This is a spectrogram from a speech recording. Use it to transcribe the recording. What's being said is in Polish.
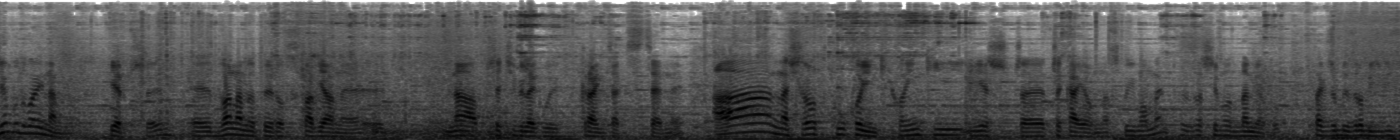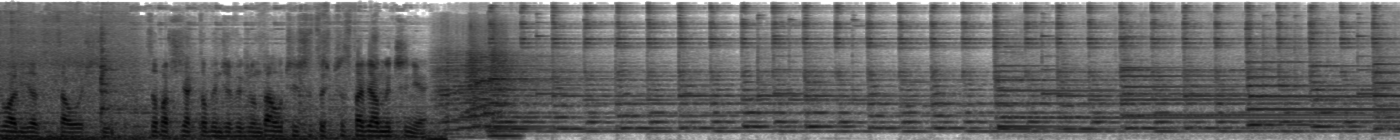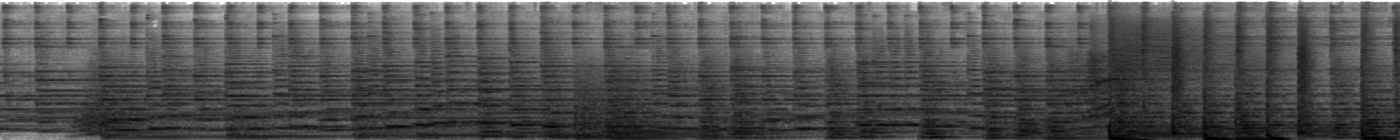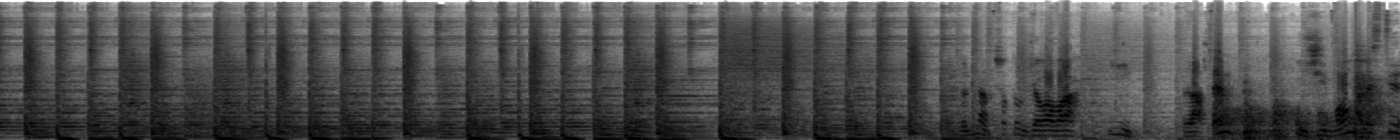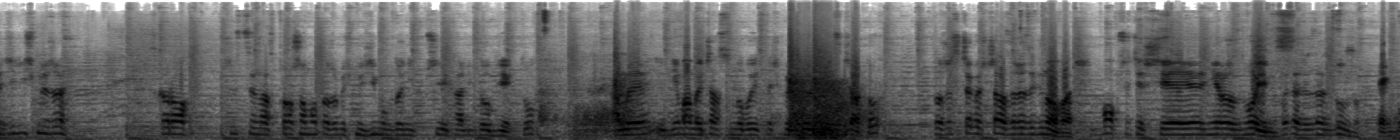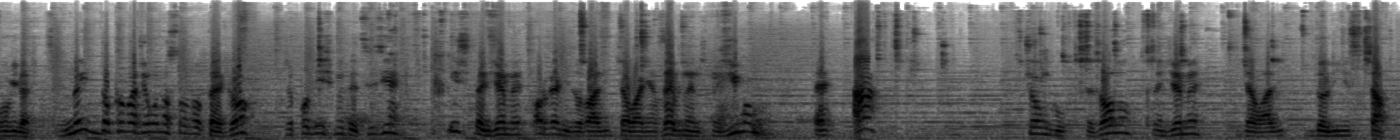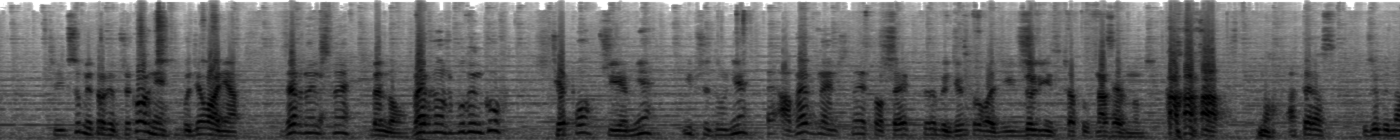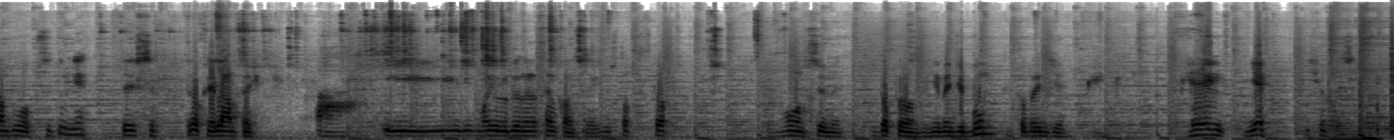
będziemy budowali namiot. Pierwszy, e, dwa namioty rozstawiane e, na przeciwległych krańcach sceny, a na środku choinki. Choinki jeszcze czekają na swój moment. Zaczniemy od namiotów, tak żeby zrobić wizualizację całości, zobaczyć jak to będzie wyglądało, czy jeszcze coś przestawiamy, czy nie. Dolina Trzotów działała i latem, i zimą, ale stwierdziliśmy, że skoro wszyscy nas proszą o to, żebyśmy zimą do nich przyjechali do obiektów, a my nie mamy czasu, no bo jesteśmy w Dolinie Skrzatów, to że z czegoś trzeba zrezygnować, bo przecież się nie rozdwoimy, chociaż jest nas dużo, jak było widać. No i doprowadziło nas to do tego, że podjęliśmy decyzję, iż będziemy organizowali działania zewnętrzne zimą, e, a ciągu sezonu będziemy działali w Dolinie Skrzatów. Czyli w sumie trochę przekornie, bo działania zewnętrzne będą wewnątrz budynków, ciepło, przyjemnie i przytulnie, a wewnętrzne to te, które będziemy prowadzili w Dolinie Skrzatów na zewnątrz. No, a teraz, żeby nam było przytulnie, to jeszcze trochę lampy. A, i moje ulubione na samym końcu. Już to wszystko włączymy do prądu. Nie będzie bum, tylko będzie pięknie i świątecznie. W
